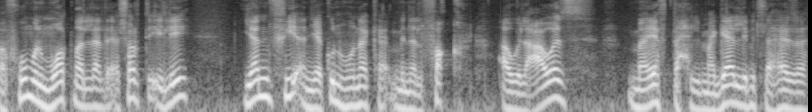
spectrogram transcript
مفهوم المواطنة الذي أشرت إليه ينفي أن يكون هناك من الفقر أو العوز ما يفتح المجال لمثل هذا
